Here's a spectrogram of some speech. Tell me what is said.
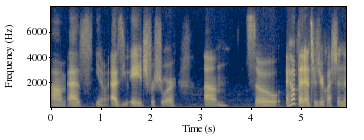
um, as you know as you age for sure. Um, so I hope that answers your question.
